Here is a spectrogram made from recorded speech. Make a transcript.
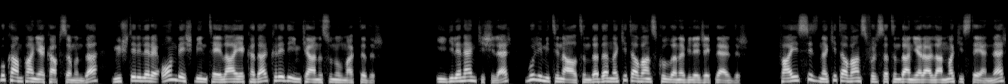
Bu kampanya kapsamında, müşterilere 15.000 TL'ye kadar kredi imkanı sunulmaktadır. İlgilenen kişiler, bu limitin altında da nakit avans kullanabileceklerdir. Faizsiz nakit avans fırsatından yararlanmak isteyenler,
